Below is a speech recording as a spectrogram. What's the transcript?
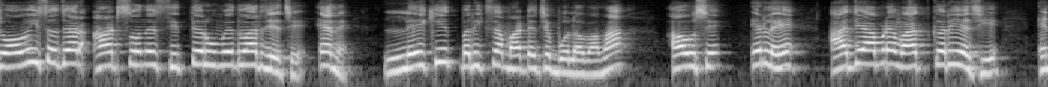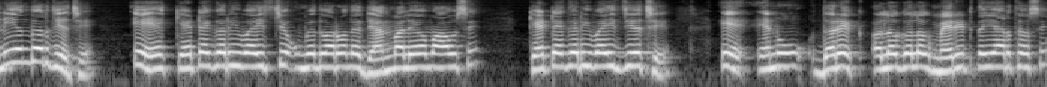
ચોવીસ હજાર આઠસો ને સિત્તેર ઉમેદવાર જે છે, એને લેખિત પરીક્ષા માટે છે બોલાવવામાં આવશે. એટલે આજે આપણે વાત કરીએ છીએ, એની અંદર જે છે, એ કેટેગરી વાઇઝ છે ઉમેદવારોને ધ્યાનમાં લેવામાં આવશે. કેટેગરી વાઇઝ જે છે, એ એનું દરેક અલગ અલગ મેરિટ તૈયાર થશે.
